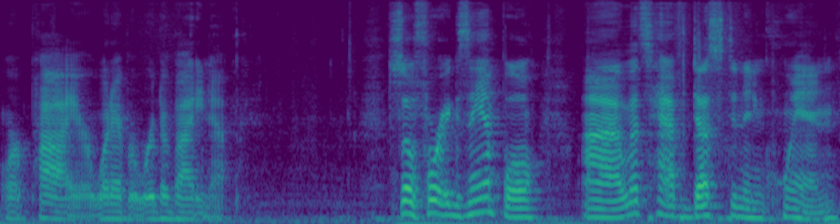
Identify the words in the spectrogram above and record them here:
or pie or whatever we're dividing up. So for example, uh, let's have Dustin and Quinn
